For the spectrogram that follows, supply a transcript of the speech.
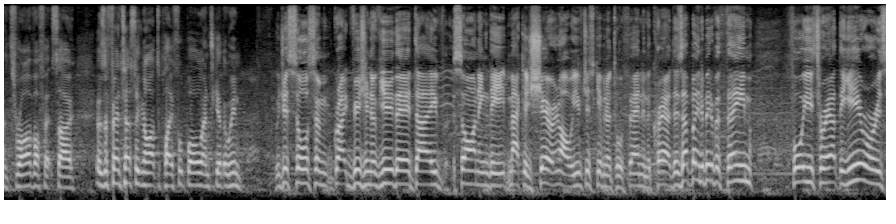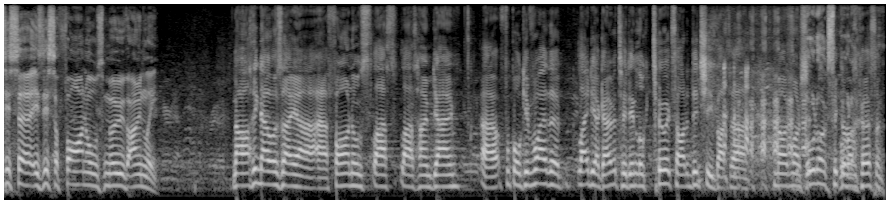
and thrive off it. So it was a fantastic night to play football and to get the win. We just saw some great vision of you there, Dave, signing the Macca's Sherrin. Oh, well, you've just given it to a fan in the crowd. Has that been a bit of a theme for you throughout the year, or is this a, is this a finals move only? No, I think that was a, uh, a finals last last home game. Uh, football giveaway. The lady I gave it to didn't look too excited, did she? But uh, might, might Bulldogs picked the wrong person.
